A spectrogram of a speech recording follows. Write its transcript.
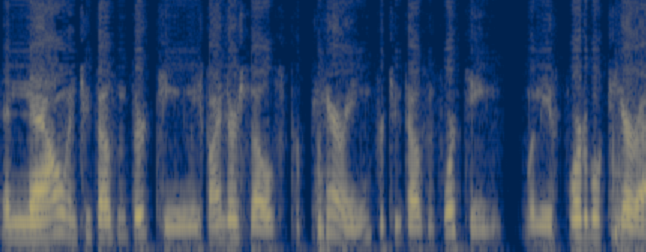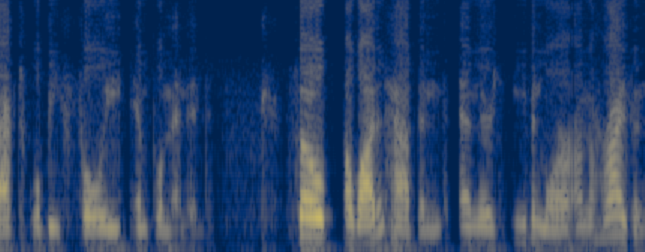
And now, in 2013, we find ourselves preparing for 2014, when the Affordable Care Act will be fully implemented. So a lot has happened, and there's even more on the horizon.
